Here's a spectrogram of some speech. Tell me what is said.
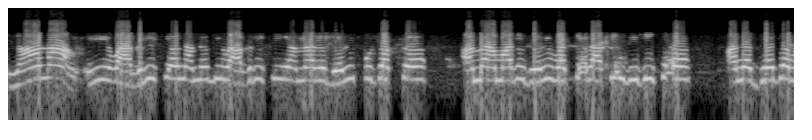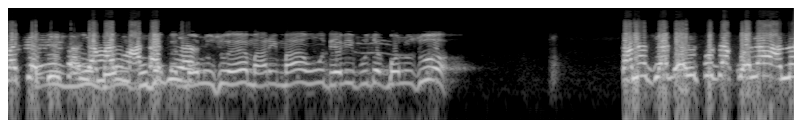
ના ના ઈ વાઘરી છે ને અમે બી વાઘરી છીએ. અમારે દેવી પૂજક છે. અમે અમારી દેવી વચ્ચે રાખીને દીધી છે. અને જે જે વચ્ચે થી છે અમારી માતાજી બોલું છું એ મારી માં હું દેવી પૂજક બોલું છું. તમે જે દેવી પૂજક બોલ્યા અમે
